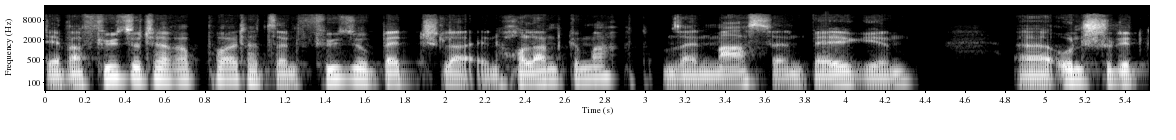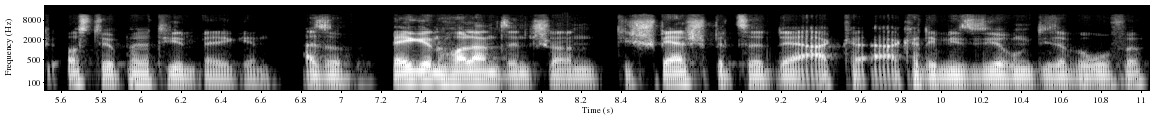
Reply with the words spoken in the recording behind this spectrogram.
der war Physiotherapeut, hat seinen Physio-Bachelor in Holland gemacht und seinen Master in Belgien und studiert Osteopathie in Belgien. Also Belgien und Holland sind schon die Speerspitze der Ak Akademisierung dieser Berufe.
